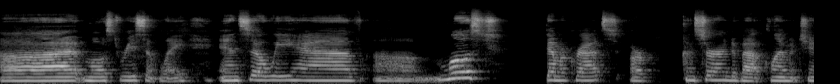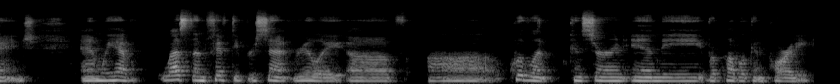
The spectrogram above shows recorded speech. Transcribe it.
uh, most recently. And so we have um, most Democrats are concerned about climate change, and we have less than 50% really of uh, equivalent concern in the Republican Party.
